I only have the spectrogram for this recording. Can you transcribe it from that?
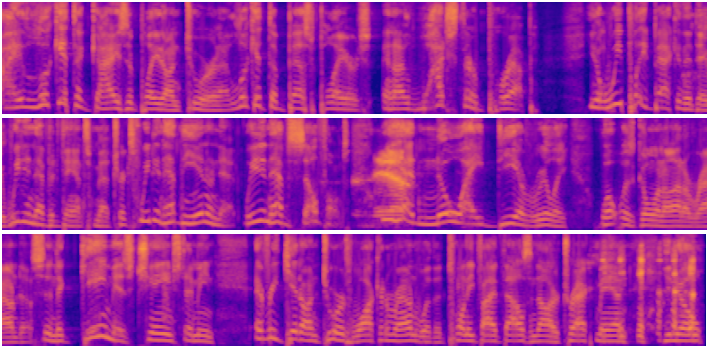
I look at the guys that played on tour and I look at the best players and I watch their prep, you know, we played back in the day. We didn't have advanced metrics. We didn't have the internet. We didn't have cell phones. Yeah. We had no idea really what was going on around us. And the game has changed. I mean, every kid on tour is walking around with a $25,000 TrackMan, you know,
